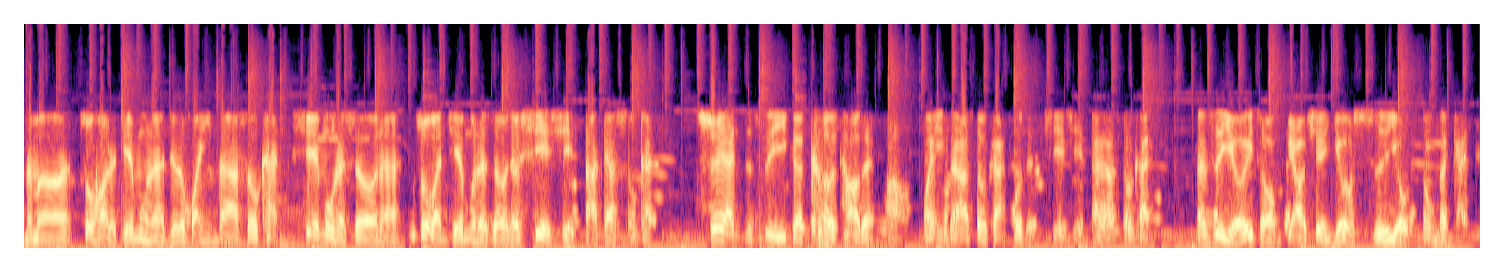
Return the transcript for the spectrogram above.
那么做好的节目呢，就是欢迎大家收看；谢幕的时候呢，做完节目的时候就谢谢大家收看。虽然只是一个客套的啊，欢迎大家收看或者谢谢大家收看，但是有一种表现有始有终的感觉。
